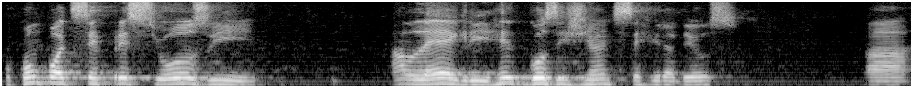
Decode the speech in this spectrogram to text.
o quão pode ser precioso e alegre regozijante servir a Deus? Ah,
